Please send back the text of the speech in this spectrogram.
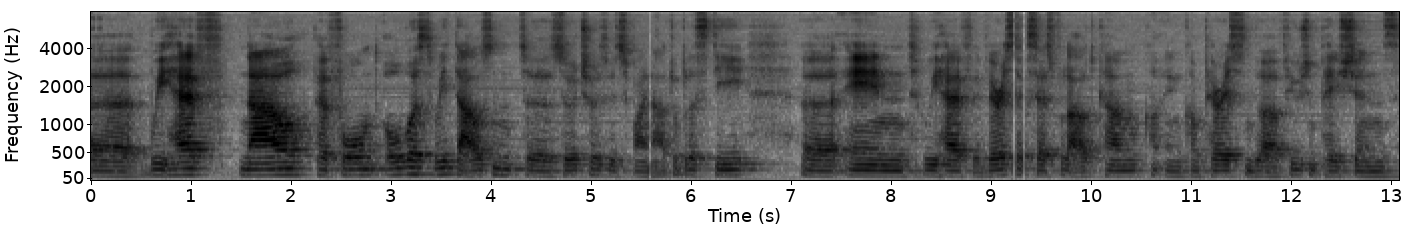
Uh, we have now performed over 3,000 uh, surgeries with spine arthroplasty and we have a very successful outcome co in comparison to our fusion patients.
